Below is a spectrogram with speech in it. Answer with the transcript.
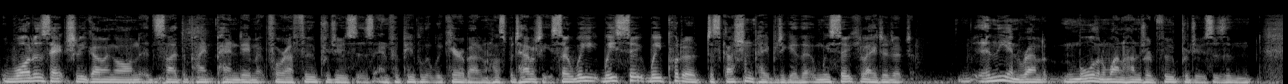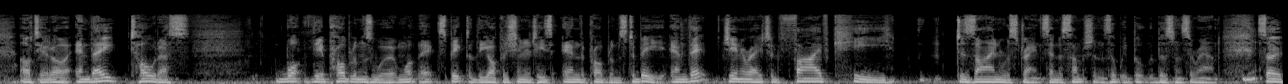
What is actually going on inside the pan- pandemic for our food producers and for people that we care about in hospitality? So we we we put a discussion paper together and we circulated it in the end around more than 100 food producers in Aotearoa, and they told us what their problems were and what they expected the opportunities and the problems to be. And that generated five key design restraints and assumptions that we built the business around. Mm-hmm. So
